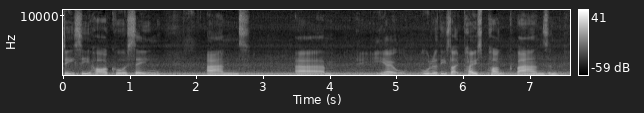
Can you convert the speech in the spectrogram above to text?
DC hardcore scene, and um, you know all of these like post punk bands and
